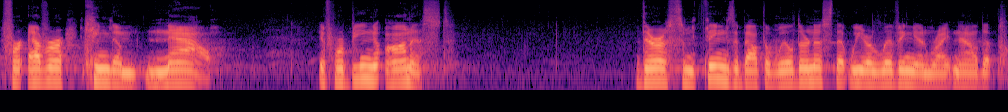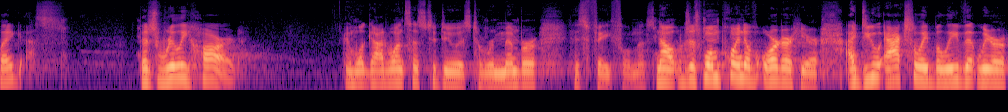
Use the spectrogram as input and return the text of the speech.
forever kingdom now? If we're being honest, there are some things about the wilderness that we are living in right now that plague us. That's really hard. And what God wants us to do is to remember his faithfulness. Now, just one point of order here. I do actually believe that we are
